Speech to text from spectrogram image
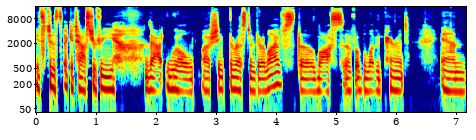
it's just a catastrophe that will uh, shape the rest of their lives the loss of a beloved parent and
